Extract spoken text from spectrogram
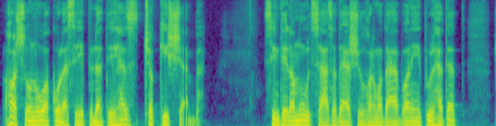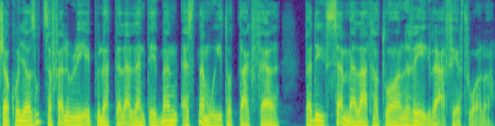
Hasonló a Kolesz épületéhez, csak kisebb. Szintén a múlt század első harmadában épülhetett, csak hogy az utca felüli épülettel ellentétben ezt nem újították fel, pedig szemmel láthatóan rég ráfért volna.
